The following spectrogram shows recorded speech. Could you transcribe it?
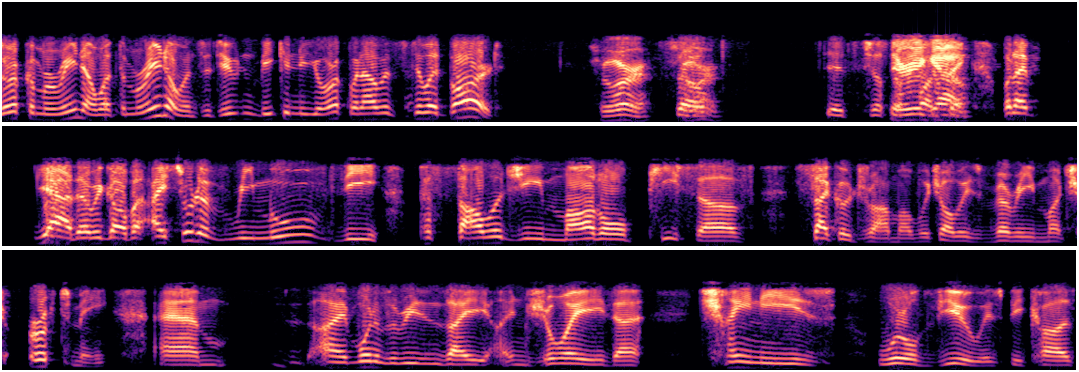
Zerka Moreno at the Moreno Institute in Beacon, New York, when I was still at Bard. Sure. So sure. it's just There a you go. thing. But I, yeah, there we go. But I sort of removed the pathology model piece of psychodrama, which always very much irked me. And I, one of the reasons I enjoy the Chinese worldview is because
